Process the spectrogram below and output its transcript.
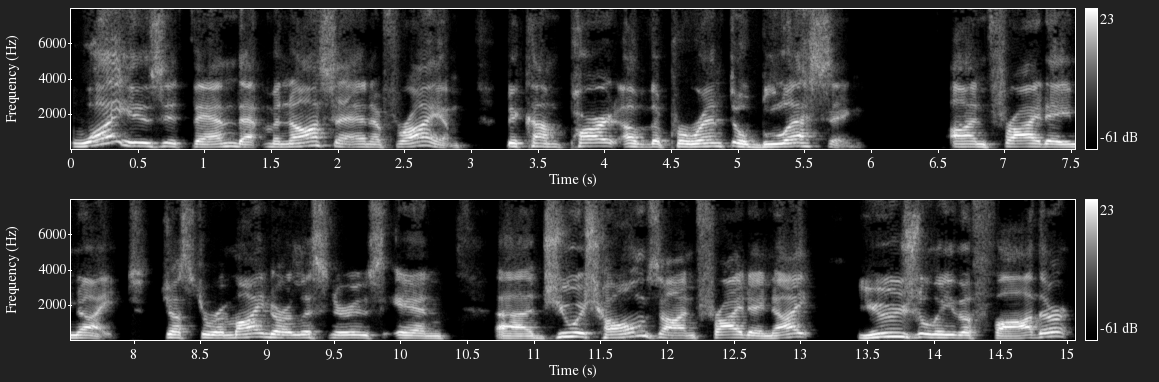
why is it then that Manasseh and Ephraim become part of the parental blessing on Friday night. Just to remind our listeners in uh, Jewish homes on Friday night, usually the father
